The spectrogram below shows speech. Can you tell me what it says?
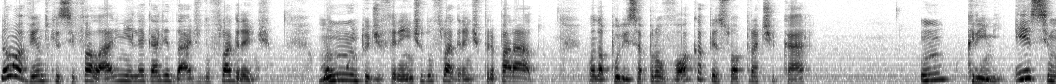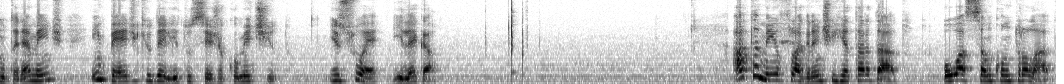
não havendo que se falar em ilegalidade do flagrante. Muito diferente do flagrante preparado, quando a polícia provoca a pessoa a praticar um crime e, simultaneamente, impede que o delito seja cometido. Isso é ilegal. Há também o flagrante retardado, ou ação controlada,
